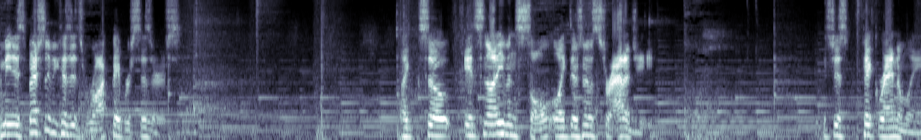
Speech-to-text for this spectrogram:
I mean, especially because it's rock, paper, scissors. Like, so it's not even soul. Like, there's no strategy. It's just pick randomly.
